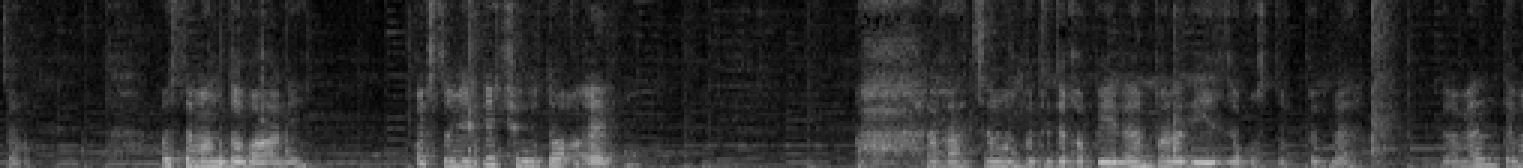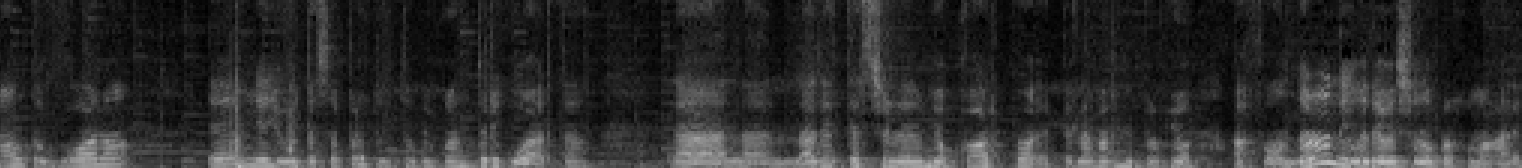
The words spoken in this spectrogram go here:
Ciao. Questo è Mantovani. Questo mi è piaciuto e... Ah, ragazzi, non potete capire, è un paradiso questo per me. È veramente molto buono e mi aiuta soprattutto per quanto riguarda la, la, la detersione del mio corpo e per lavarmi proprio a fondo. Non dico che deve solo profumare,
